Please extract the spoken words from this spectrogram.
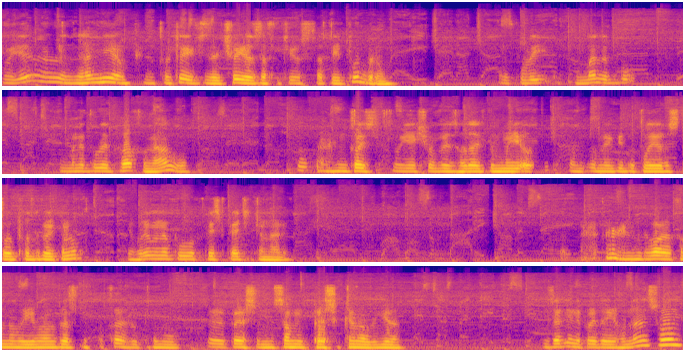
Ну, я взагалі про те, за що я захотів стати ютубером. Коли в мене був. У мене були два канали. Ну, Тобто, ну, якщо ви згадаєте моє одне відео, коли я розповів про другий канал, я говорив, у мене було десь 5 каналів. Два канали я вам зараз не покажу, тому перший, ну, самий перший канал я взагалі не пам'ятаю його назву.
